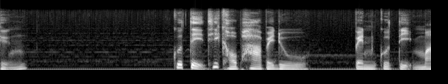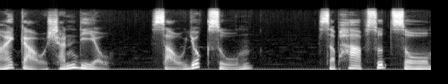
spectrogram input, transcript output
ถึง กุฏิที่เขาพาไปดู เป็นกุฏิไม้เก่าชั้นเดียว เสายกสูง สภาพสุดโทม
